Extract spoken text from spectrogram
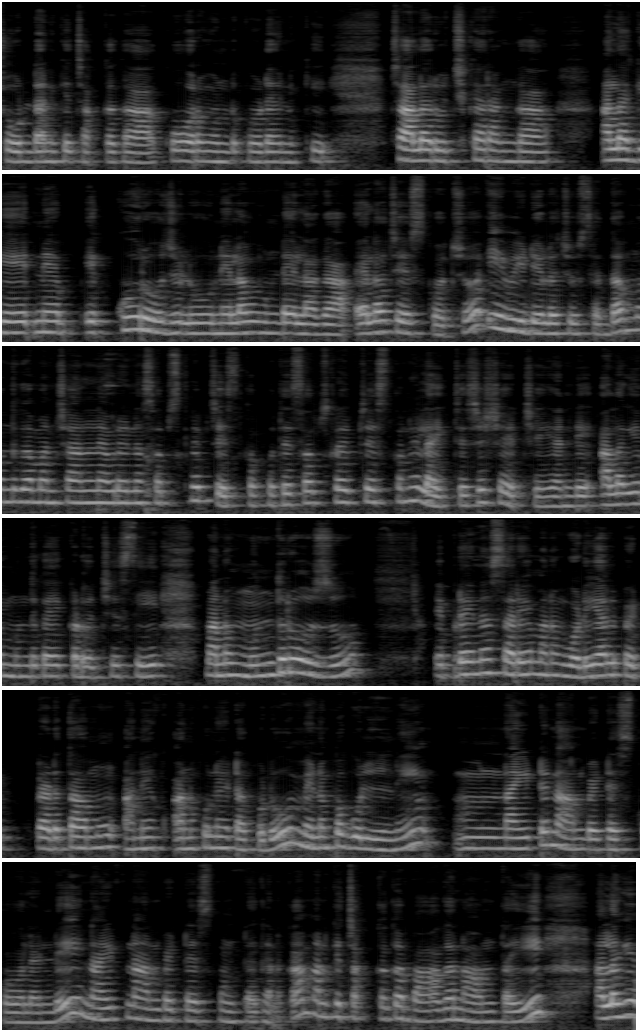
చూడడానికి చక్కగా కూర వండుకోవడానికి చాలా రుచికరంగా అలాగే నే ఎక్కువ రోజులు నిలవ ఉండేలాగా ఎలా చేసుకోవచ్చో ఈ వీడియోలో చూసేద్దాం. ముందుగా మన ఛానల్ ఎవరైనా సబ్స్క్రైబ్ చేసుకోకపోతే సబ్స్క్రైబ్ చేసుకొని లైక్ చేసి షేర్ చేయండి. అలాగే ముందుగా ఇక్కడ వచ్చేసి మనం ముందు రోజు ఎప్పుడైనా సరే మనం వడియాలు పెట్ పెడతాము అనే అనుకునేటప్పుడు మినపగుళ్ళని నైట్ నానబెట్టేసుకోవాలండి. నైట్ నానబెట్టేసుకుంటే కనుక మనకి చక్కగా బాగా నానుతాయి. అలాగే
